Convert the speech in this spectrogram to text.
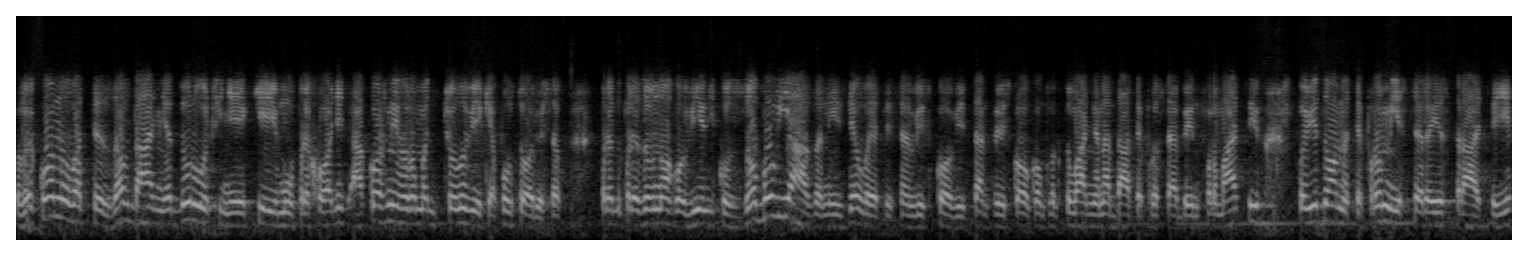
виконувати завдання, доручення, які йому приходять. А кожний громад чоловік, я повторюся, призовного віку зобов'язаний з'явитися в військовій центрі військового комплектування, надати про себе інформацію, повідомити про місце реєстрації.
